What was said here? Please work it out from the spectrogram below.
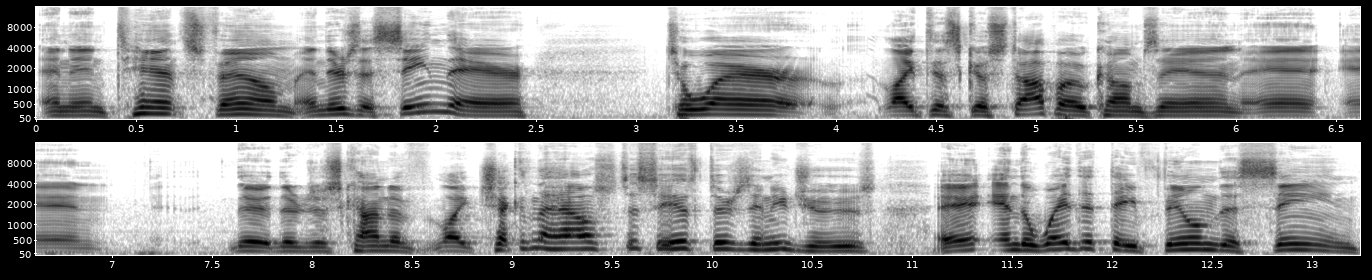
an intense film. And there's a scene there to where like this Gestapo comes in and and they're, they're just kind of like checking the house to see if there's any Jews. And, and the way that they film this scene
